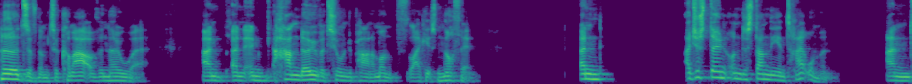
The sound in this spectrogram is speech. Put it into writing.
herds of them to come out of the nowhere and and and hand over 200 pound a month like it's nothing and i just don't understand the entitlement and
